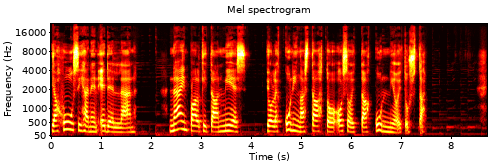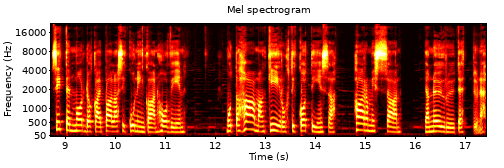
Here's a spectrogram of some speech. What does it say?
ja huusi hänen edellään. Näin palkitaan mies, jolle kuningas tahtoo osoittaa kunnioitusta. Sitten Mordokai palasi kuninkaan hoviin, mutta Haaman kiiruhti kotiinsa harmissaan ja nöyryytettynä.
